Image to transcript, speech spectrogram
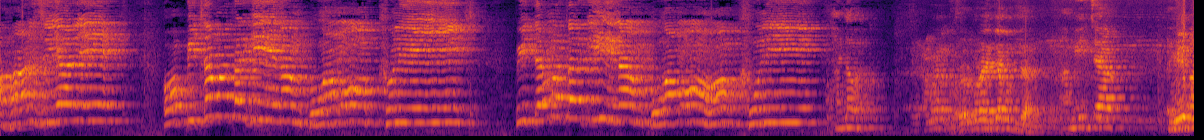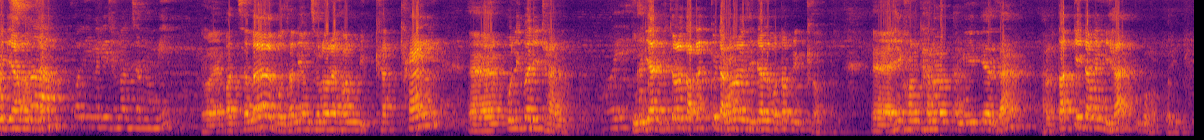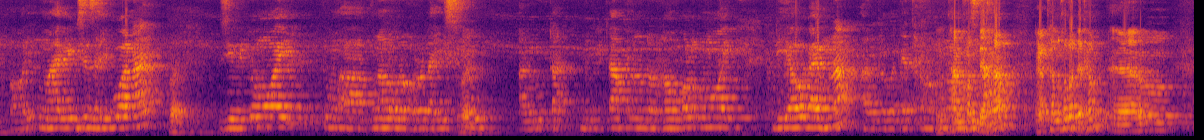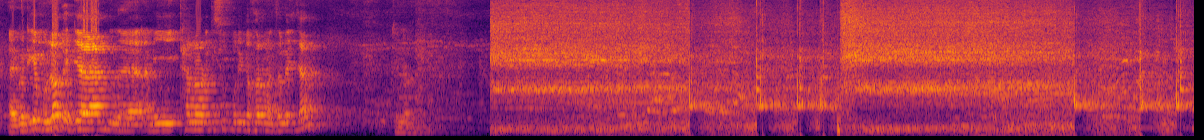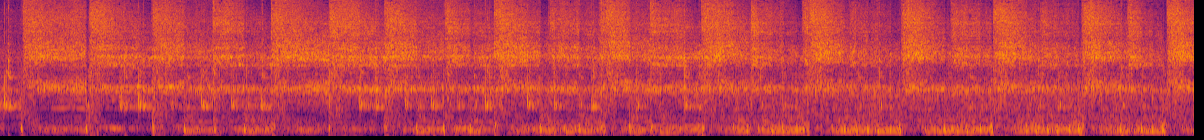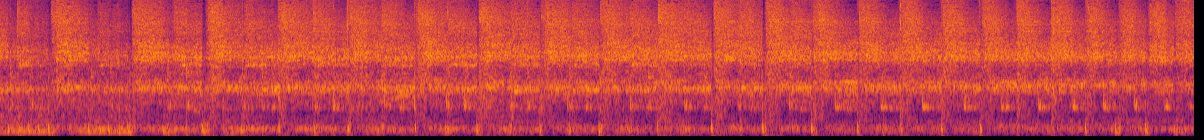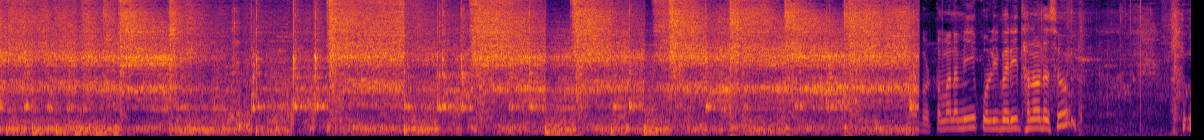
কাহাৰ জীয়াৰী অ পিতা মাতাৰ কি নাম কোৱা মোক খুলি পিতা মাতাৰ কি নাম কোৱা মোক ধন্যবাদ ঘৰৰ পৰা এতিয়া ক'ত যাম আমি কেতিয়া ক'ত যাম? কলিবাৰী থানত যাম আমি। হয় পাঠশালা বজালী অঞ্চলৰ এখন বিখ্যাত থান কলিবাৰী থান ইণ্ডিয়াৰ ভিতৰত আটাইতকৈ ডাঙৰ যিডাল বটবৃক্ষ। সেইখন থানত আমি এতিয়া যাম আৰু তাত কেইটামান দিহা উপভোগ কৰিম। হয় মই পোৱা নাই। যিহেতু মই আপোনালোকৰ ঘৰত আহিছোঁ। আৰু তাত আপোনাৰ দৰ্শকসকলক মই দিয়াও গাই শুনা আৰু লগতে থানখনো দেখাম থানখনো দেখাম আৰু গতিকে বোলক এতিয়া আমি থানৰ কিছু পৰিৱেশৰ মাজলৈ যাম। ধন্যবাদ। বৰ্তমান আমি কলিবাৰী থানত আছোঁ।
